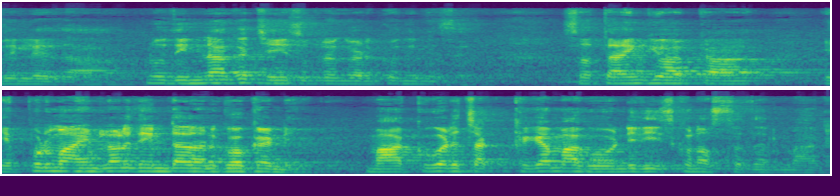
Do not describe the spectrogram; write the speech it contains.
తినలేదా? నువ్వు తిన్నాక చేయి శుభ్రం కడుక్కొని తినేసాయి. సో థ్యాంక్ యూ అక్క. ఎప్పుడు మా ఇంట్లోనే తింటారు అనుకోకండి. మా అక్క కూడా చక్కగా మాకు వండి తీసుకుని వస్తుంది అనమాట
